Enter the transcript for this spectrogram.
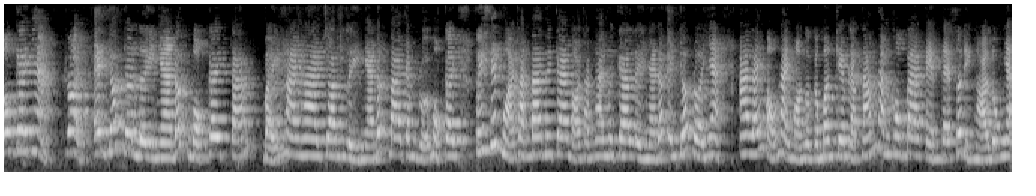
ok nha. Rồi, em chốt cho lì nhà đất một cây 8722 cho anh lì nhà đất ba trăm rưỡi một cây. Phí ship ngoại thành 30k nội thành 20k lì nhà đất em chốt rồi nha. Ai lấy mẫu này, mọi người comment cho em là 8503 kèm theo số điện thoại luôn nha.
